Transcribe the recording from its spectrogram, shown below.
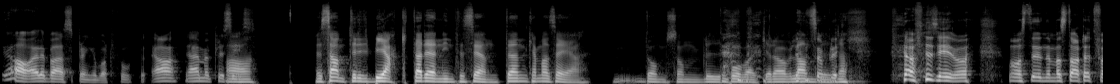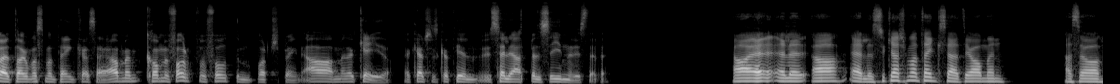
Ja, eller bara spränga bort foten. Ja, nej, men precis. Ja. Men samtidigt beakta den intressenten kan man säga. De som blir påverkade av landminan. Ja, precis. Man man måste, när man startar ett företag måste man tänka så här, ja men kommer folk få foten bortsprängd? Ja, men okej då. Jag kanske ska till, sälja apelsiner istället. Ja, e- eller, ja, eller så kanske man tänker så här att ja, men alltså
